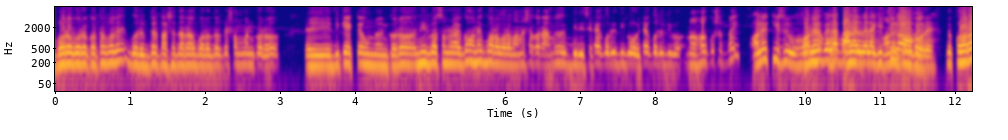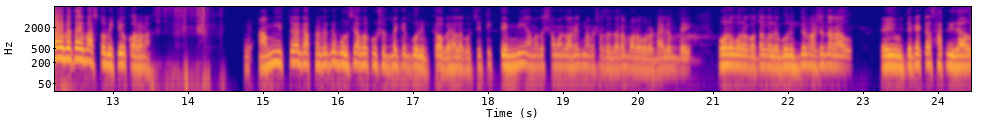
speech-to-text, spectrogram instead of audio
বড় বড় কথা বলে গরিবদের পাশে দাঁড়াও বড়দেরকে সম্মান করো এই এদিকে একটা উন্নয়ন করো। নির্বাচনের আগে অনেক বড় বড় মানুষ করে আমি ওই ব্রিজ এটা করে দিব ওইটা করে দিব। নহ কুশদ ভাই। অনেক কিছু অনেক- বেলা বালার বেলা কিছু না করে। করার ব্যথায় বাস্তবে কেউ করে না। আমি একটু আগে আপনাদেরকে বলছি আবার কুশদ ভাইকে গরিবকে অবহেলা করছি। ঠিক তেমনি আমাদের সমাজে অনেক মানুষ আছে যারা বড় বড় ডায়লগ দেয় বড় বড় কথা বলে গরিবদের পাশে দাঁড়াও এই ওই থেকে একটা চাকরি দাও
